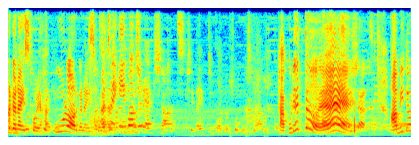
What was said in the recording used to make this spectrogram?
অর্গানাইজ করে হয় পুরো অর্গানাইজ করে হয়। ঠাকুরের তো হ্যাঁ। আমি তো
